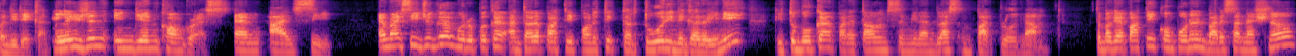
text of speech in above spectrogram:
pendidikan. Malaysian Indian Congress, MIC. MIC juga merupakan antara parti politik tertua di negara ini, ditubuhkan pada tahun 1946. Sebagai parti komponen Barisan Nasional,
